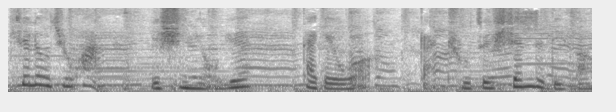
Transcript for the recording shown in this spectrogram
这六句话也是纽约带给我。感触最深的地方。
